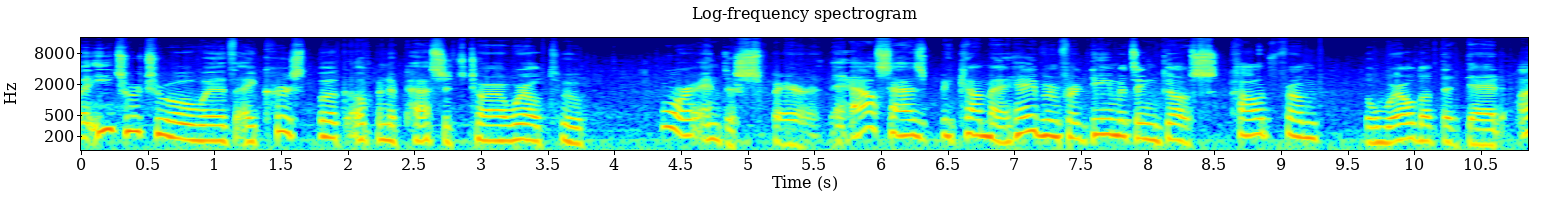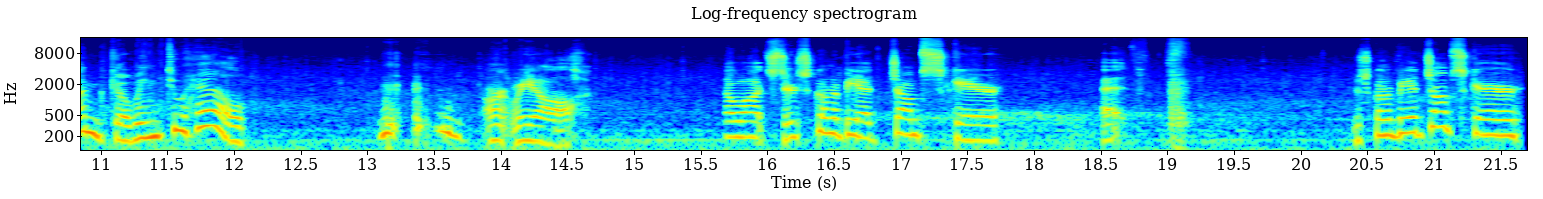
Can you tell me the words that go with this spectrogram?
But each ritual with a cursed book opened a passage to our world to horror and despair. The house has become a haven for demons and ghosts called from the world of the dead. I'm going to hell. Aren't we all? Now watch, there's gonna be a jump scare. At... There's gonna be a jump scare.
